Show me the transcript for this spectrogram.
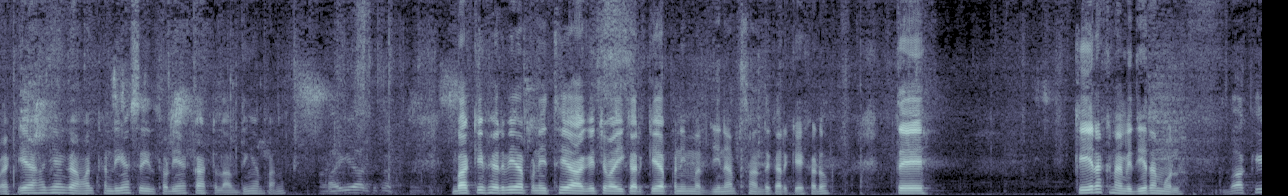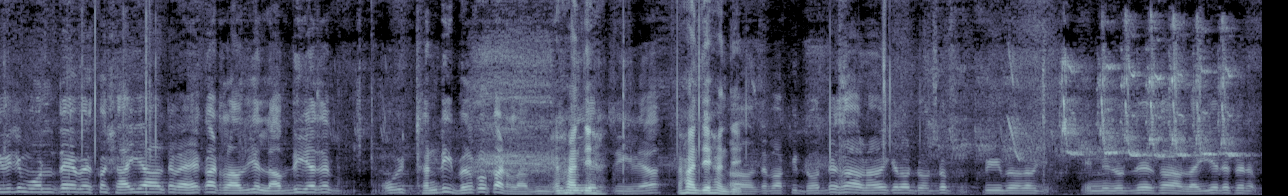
ਬਾਕੀ ਇਹੋ ਜਿਹੀਆਂ ਗਾਵਾਂ ਠੰਡੀਆਂ, ਸੀਲ ਥੋੜੀਆਂ ਘੱਟ ਲੱਭਦੀਆਂ ਆਪਾਂ ਨੂੰ। ਬਾਕੀ ਫਿਰ ਵੀ ਆਪਣੀ ਇੱਥੇ ਆ ਕੇ ਚਵਾਈ ਕਰਕੇ ਆਪਣੀ ਮਰਜ਼ੀ ਨਾਲ ਪਸੰਦ ਕਰਕੇ ਖੜੋ। ਤੇ ਕੀ ਰੱਖਣਾ ਵਿਧੀ ਦਾ ਮੁੱਲ? ਬਾਕੀ ਵੀ ਜੀ ਮੁੱਲ ਤੇ ਵੇਖੋ ਸ਼ਾਹੀ ਹਾਲ ਤੇ ਵੈਸੇ ਘੱਟ ਲੱਭਦੀ ਹੈ ਲੱਭਦੀ ਹੈ ਤੇ ਉਹ ਵੀ ਠੰਡੀ ਬਿਲਕੁਲ ਘੱਟ ਲੱਭਦੀ ਹੈ ਹਾਂਜੀ। ਆ ਹਾਂਜੀ ਹਾਂਜੀ ਹਾਂ ਤੇ ਬਾਕੀ ਦੁੱਧ ਦੇ ਹਿਸਾਬ ਨਾਲ ਵੀ ਚਲੋ ਦੁੱਧ ਪੀ ਮਤਲਬ ਇੰਨੇ ਦੁੱਧ ਦੇ ਹਿਸਾਬ ਲਾਈਏ ਤੇ ਫਿਰ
